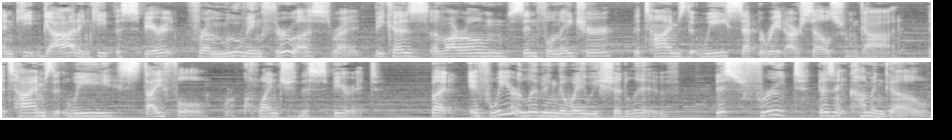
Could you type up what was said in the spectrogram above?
and keep God and keep the Spirit from moving through us, right? Because of our own sinful nature, the times that we separate ourselves from God, the times that we stifle or quench the Spirit. But if we are living the way we should live, this fruit doesn't come and go.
